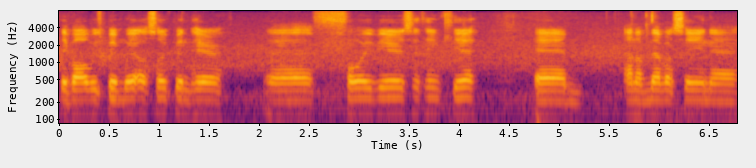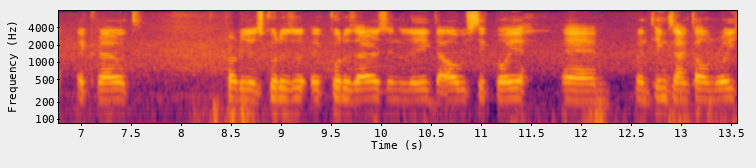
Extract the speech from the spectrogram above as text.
they've always been with us I've been here uh, five years I think yeah um, and I've never seen a, a crowd probably as good as as good as ours in the league that always stick by you um, when things aren't going right.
